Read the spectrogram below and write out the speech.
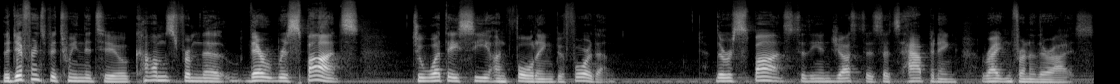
the difference between the two comes from the, their response to what they see unfolding before them, the response to the injustice that's happening right in front of their eyes.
